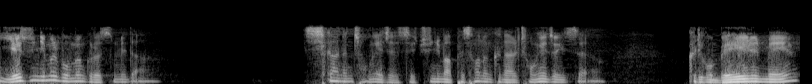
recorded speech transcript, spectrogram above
예수님을 보면 그렇습니다. 시간은 정해져 있어요. 주님 앞에 서는 그날 정해져 있어요. 그리고 매일매일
